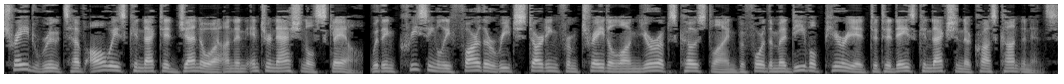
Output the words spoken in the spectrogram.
Trade routes have always connected Genoa on an international scale, with increasingly farther reach starting from trade along Europe's coastline before the medieval period to today's connection across continents.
